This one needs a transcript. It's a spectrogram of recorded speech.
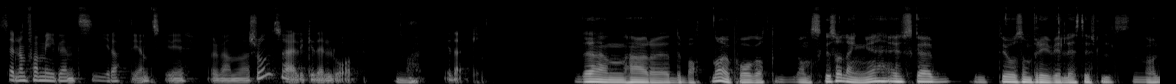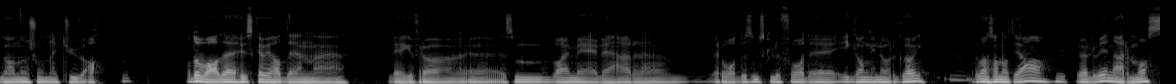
selv om familien sier at de ønsker organdonasjon, så er det ikke det lov Nei. i dag. Den her eh, debatten har jo pågått ganske så lenge. Jeg husker jeg begynte jo som frivillig i Stiftelsen Organdonasjon i 2018. Og da var det, husker jeg vi hadde en uh, lege fra, uh, som var med i det her uh, rådet som skulle få det i gang i Norge òg. Mm. Det var sånn at ja, vi føler vi nærmer oss,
